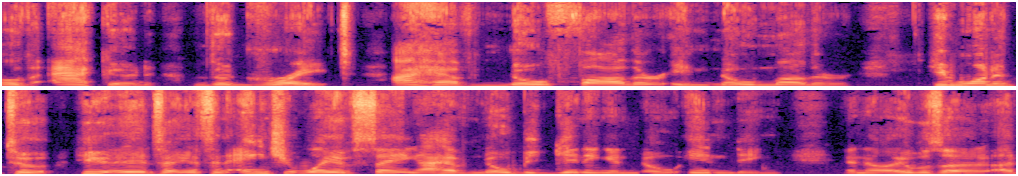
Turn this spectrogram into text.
of Akkad the Great. I have no father and no mother. He wanted to. He it's a, it's an ancient way of saying I have no beginning and no ending. You know, it was a, a,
